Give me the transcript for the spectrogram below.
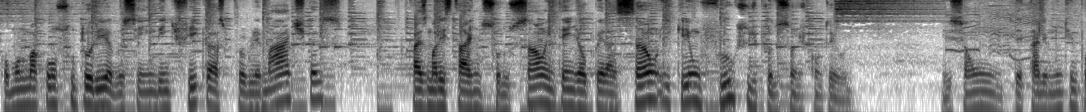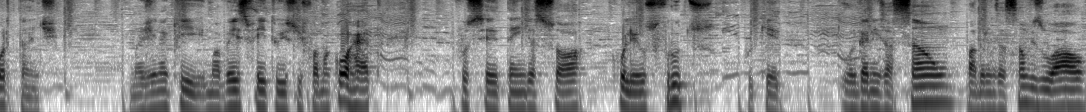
Como numa consultoria, você identifica as problemáticas, faz uma listagem de solução, entende a operação e cria um fluxo de produção de conteúdo. Isso é um detalhe muito importante. Imagina que uma vez feito isso de forma correta, você tende a só colher os frutos, porque organização, padronização visual,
